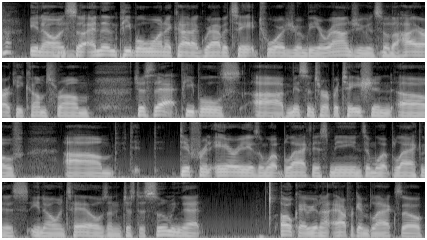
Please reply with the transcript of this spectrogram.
you know. And so and then people want to kind of gravitate towards you and be around you, and so the hierarchy comes from just that people's uh, misinterpretation of um, d- different areas and what blackness means and what blackness you know entails, and just assuming that okay, you're not African black, so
